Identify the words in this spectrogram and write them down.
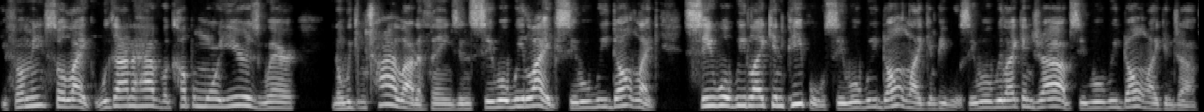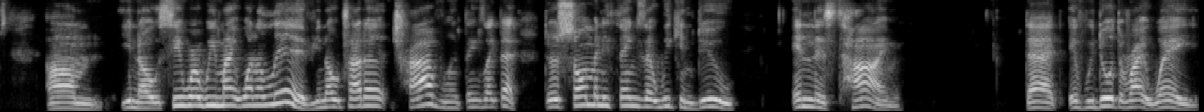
You feel me? So like we gotta have a couple more years where you know we can try a lot of things and see what we like, see what we don't like, see what we like in people, see what we don't like in people, see what we like in jobs, see what we don't like in jobs. Um, you know, see where we might want to live, you know, try to travel and things like that. There's so many things that we can do in this time that if we do it the right way,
